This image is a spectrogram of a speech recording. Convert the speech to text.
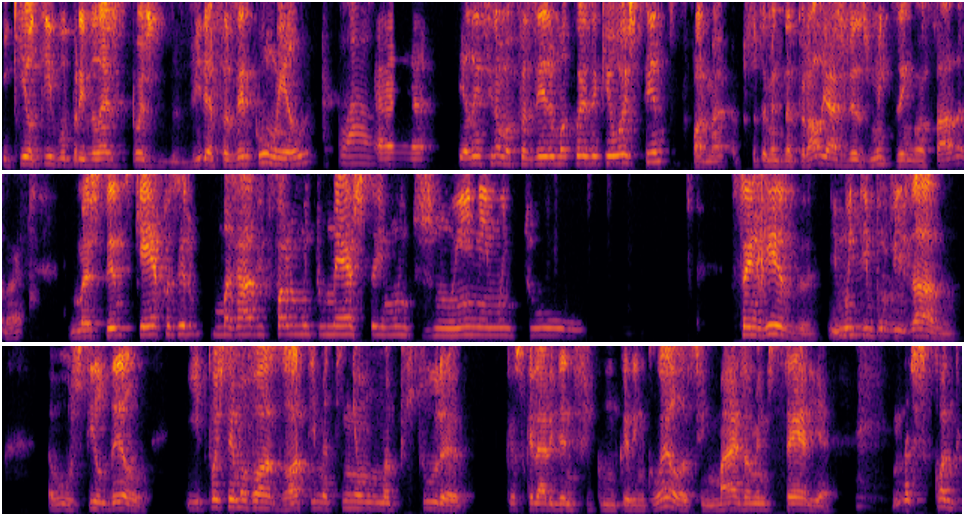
e que eu tive o privilégio depois de vir a fazer com ele. Uau. Uh, ele ensinou-me a fazer uma coisa que eu hoje tento, de forma absolutamente natural e às vezes muito desengonçada, não é? mas tento que é fazer uma rádio de forma muito honesta e muito genuína e muito sem rede e uhum. muito improvisado o estilo dele e depois tem uma voz ótima, tinha uma postura que eu se calhar identifico um bocadinho com ele, assim mais ou menos séria, mas quando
